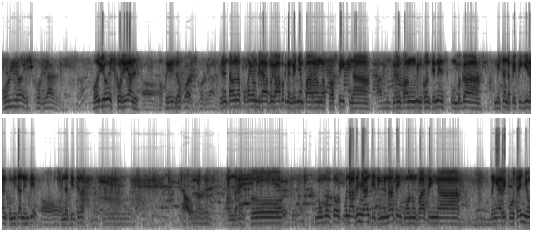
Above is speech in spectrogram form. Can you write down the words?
Julio Escorial. Julio Escorial. Oh, Okay, Julio no? ko Escorial. Ilang taon na po kayong binabagabag ng ganyan parang uh, prostate na meron pang incontinence. Kumbaga, kuminsan napipigilan, kuminsan hindi. Oo. May natitira. Medyo taon na rin. Ang na rin. So, mumonitor po natin yan. Titingnan natin kung anong klaseng ah, nangyari po sa inyo.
